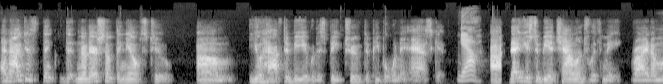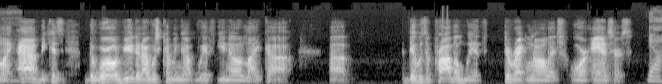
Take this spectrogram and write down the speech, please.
And I just think that now there's something else too. Um, you have to be able to speak truth to people when they ask it. Yeah. Uh, that used to be a challenge with me, right? I'm like, ah, because the worldview that I was coming up with, you know, like uh, uh, there was a problem with direct knowledge or answers. Yeah.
